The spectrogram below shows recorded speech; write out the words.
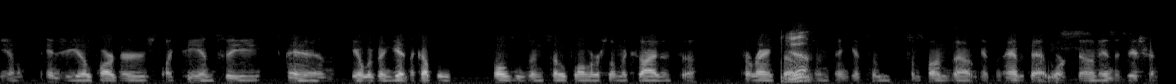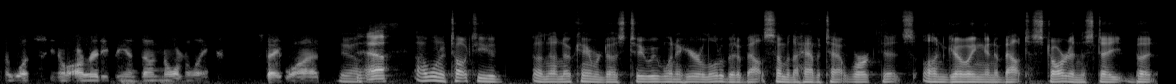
you know NGO partners like TNC, and you know we've been getting a couple proposals in so far. So I'm excited to to rank those Yeah. and, and get some some funds out and get some habitat work done in addition to what's you know already being done normally statewide. yeah. Yeah. I want to talk to you, and I know Cameron does too. We want to hear a little bit about some of the habitat work that's ongoing and about to start in the state. But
